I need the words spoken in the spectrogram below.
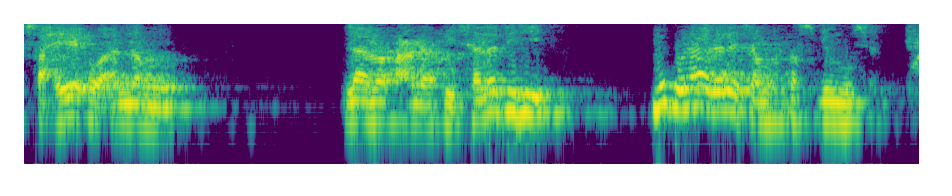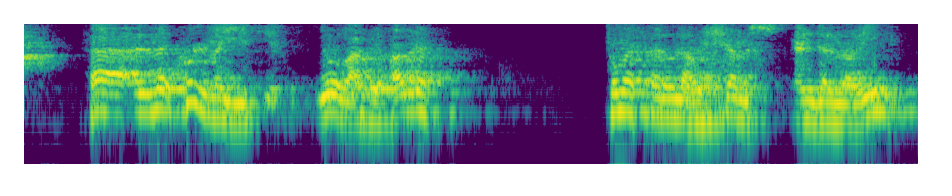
صحيح وأنه لا مطعن في سنده. نقول هذا ليس مختص بموسى. فكل ميت يوضع في قبره تمثل له الشمس عند المغيب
